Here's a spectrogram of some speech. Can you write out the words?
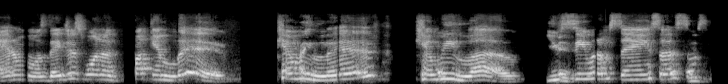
animals, they just want to fucking live. Can we live? Can we love? You and, see what I'm saying, sis?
